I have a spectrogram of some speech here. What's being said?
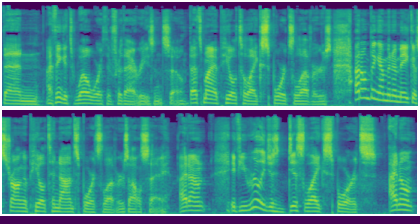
then I think it's well worth it for that reason. So that's my appeal to like sports lovers. I don't think I'm going to make a strong appeal to non sports lovers, I'll say. I don't, if you really just dislike sports, I don't.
